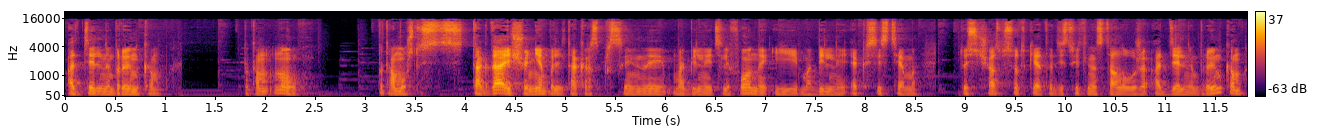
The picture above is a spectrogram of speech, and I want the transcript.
отдельным рынком, потому, ну, потому что тогда еще не были так распространены мобильные телефоны и мобильные экосистемы то сейчас все-таки это действительно стало уже отдельным рынком,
